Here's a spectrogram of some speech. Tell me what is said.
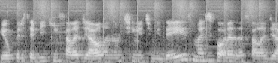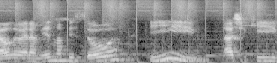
Eu percebi que em sala de aula não tinha timidez, mas fora da sala de aula eu era a mesma pessoa e acho que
